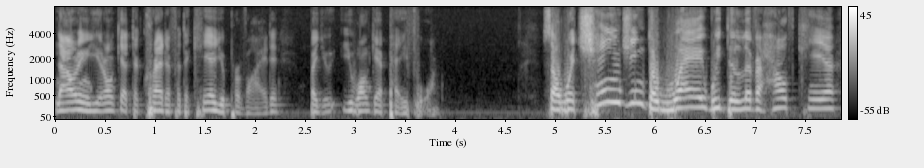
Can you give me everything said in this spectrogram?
not only you don't get the credit for the care you provided, but you, you won't get paid for. So we're changing the way we deliver health care,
